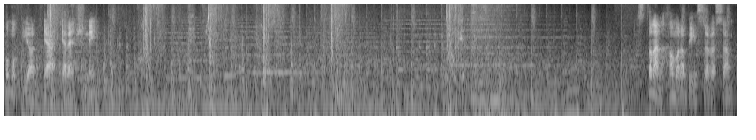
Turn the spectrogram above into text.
homokpiart kell keresni. Ezt talán hamarabb észreveszem.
